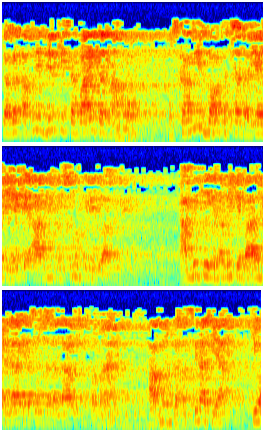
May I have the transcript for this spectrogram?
تو اگر اپنے دل کی صفائی کرنا ہو، اس کا بھی بہت اچھا ذریعہ یہ ہے کہ آدمی دوسروں کے لیے دعا کرے آپ دیکھیے ایک نبی کے بارے میں اللہ کے رسول صلی اللہ علیہ وسلم فرمایا آپ نے ان کا تذکرہ کیا کہ وہ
